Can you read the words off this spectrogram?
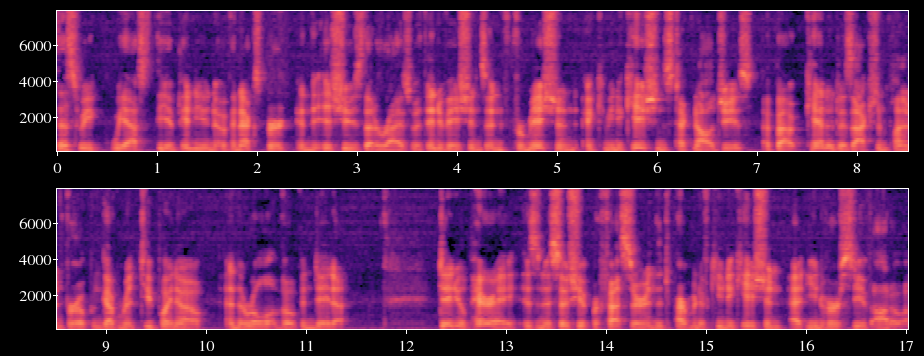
This week, we asked the opinion of an expert in the issues that arise with innovations in information and communications technologies about Canada's action plan for Open Government 2.0 and the role of open data. Daniel Paré is an associate professor in the Department of Communication at University of Ottawa.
